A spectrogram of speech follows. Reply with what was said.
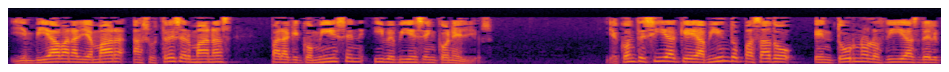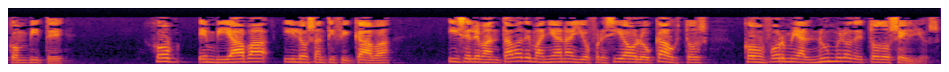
y enviaban a llamar a sus tres hermanas para que comiesen y bebiesen con ellos. Y acontecía que, habiendo pasado en turno los días del convite, Job enviaba y los santificaba, y se levantaba de mañana y ofrecía holocaustos conforme al número de todos ellos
